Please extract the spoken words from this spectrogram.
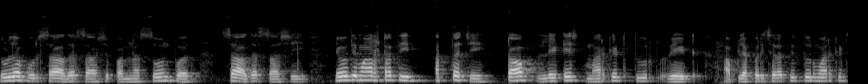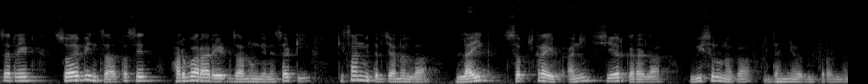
तुळजापूर सहा हजार सहाशे पन्नास सोनपत सहा हजार सहाशे. हे होते महाराष्ट्रातील आत्ताचे टॉप लेटेस्ट मार्केट तूर रेट आपल्या परिसरातील तूर मार्केटचा रेट सोयाबीनचा तसेच हरभरा रेट जाणून घेण्यासाठी किसान मित्र चॅनलला लाईक सबस्क्राईब आणि शेअर करायला विसरू नका. धन्यवाद मित्रांनो.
